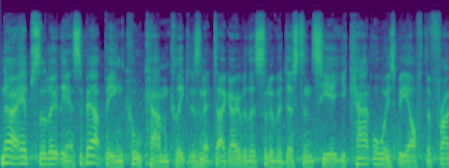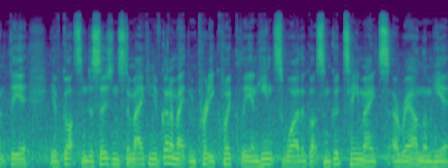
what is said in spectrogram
No, absolutely. It's about being cool, calm, and collected, isn't it, Doug? Over this sort of a distance here, you can't always be off the front there. You've got some decisions to make, and you've got to make them pretty quickly, and hence why they've got some good teammates around them here.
